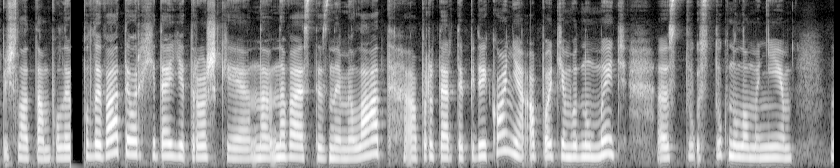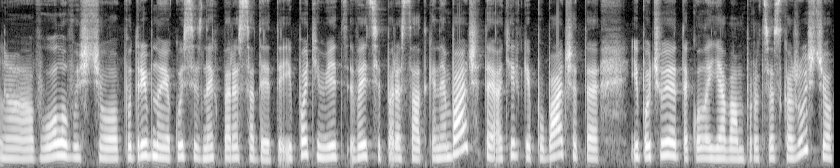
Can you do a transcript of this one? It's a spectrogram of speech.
пішла там поливати орхідеї, трошки навести з ними лад, протерти підвіконня, а потім в одну мить е, стукнуло мені в голову, що потрібно якусь із них пересадити. І потім ви, ці пересадки не бачите, а тільки побачите і почуєте, коли я вам про це скажу, що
